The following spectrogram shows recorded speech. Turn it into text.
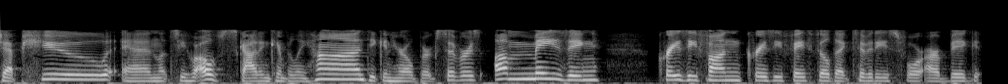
Chaput, and let's see who, oh, Scott and Kimberly Hahn, Deacon Harold Berg Sivers. Amazing crazy fun, crazy faith filled activities for our big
